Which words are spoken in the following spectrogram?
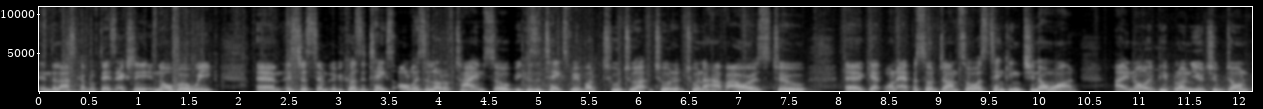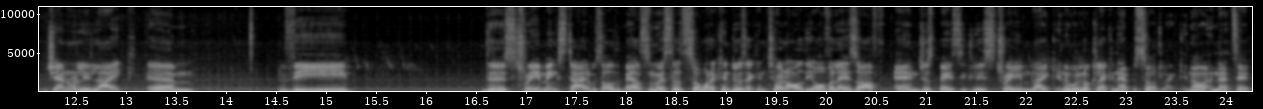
in the last couple of days, actually in over a week. Um, it's just simply because it takes always a lot of time. So because it takes me about two to two two and a half hours to uh, get one episode done. So I was thinking, do you know what? I know people on YouTube don't generally like um, the the streaming style with all the bells and whistles. So what I can do is I can turn all the overlays off and just basically stream like, and it will look like an episode, like, you know, and that's it.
